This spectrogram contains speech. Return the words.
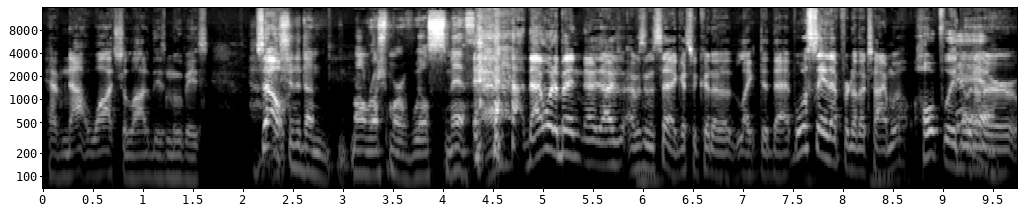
have not watched a lot of these movies. So You should have done Mount Rushmore of Will Smith. huh? that would have been. I, I was- was going to say. I guess we could have like did that. But we'll save that for another time. We'll hopefully do Yeah, yeah. another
